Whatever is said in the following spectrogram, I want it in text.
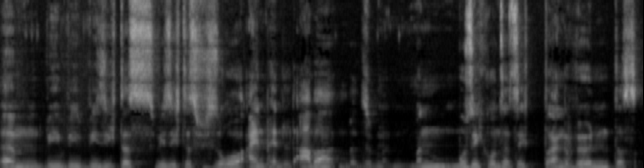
ähm, wie, wie, wie, sich das, wie sich das so einpendelt. Aber also, man muss sich grundsätzlich dran gewöhnen, dass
